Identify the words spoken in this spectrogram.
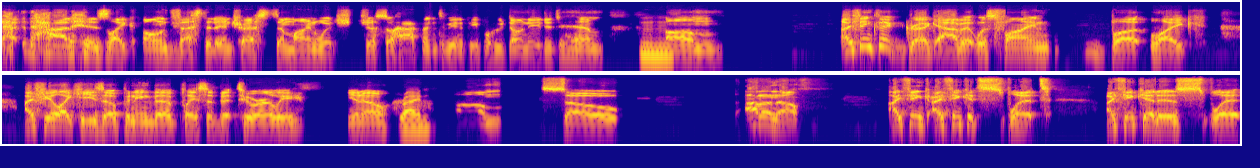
had his like own vested interests in mind, which just so happened to be the people who donated to him. Mhm. Um, I think that Greg Abbott was fine, but like I feel like he's opening the place a bit too early, you know? Right. Um so I don't know. I think I think it's split. I think it is split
